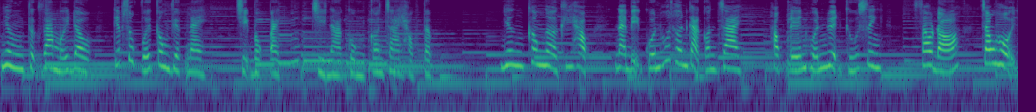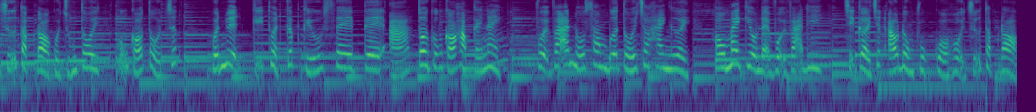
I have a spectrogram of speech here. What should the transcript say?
Nhưng thực ra mới đầu tiếp xúc với công việc này, chị Bộc Bạch chỉ là cùng con trai học tập. Nhưng không ngờ khi học lại bị cuốn hút hơn cả con trai, học đến huấn luyện cứu sinh. Sau đó, trong hội chữ thập đỏ của chúng tôi cũng có tổ chức huấn luyện kỹ thuật cấp cứu CPA. Tôi cũng có học cái này. Vội vã nấu xong bữa tối cho hai người, Hầu May Kiều lại vội vã đi. Chị cởi chiếc áo đồng phục của hội chữ thập đỏ,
